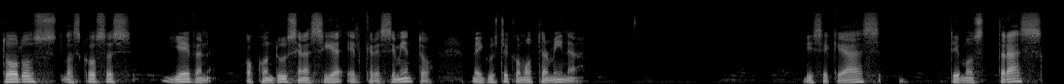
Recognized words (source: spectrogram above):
Todas las cosas llevan o conducen hacia el crecimiento. Me gusta cómo termina. Dice que has demostras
